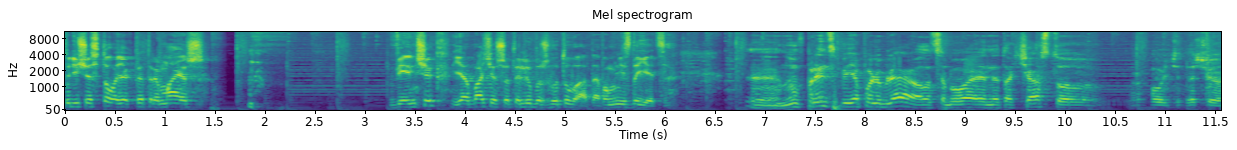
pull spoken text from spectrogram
Судячи з того, як ти тримаєш вінчик, я бачу, що ти любиш готувати, або мені здається. Е, ну, в принципі, я полюбляю, але це буває не так часто, враховуючи те, що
